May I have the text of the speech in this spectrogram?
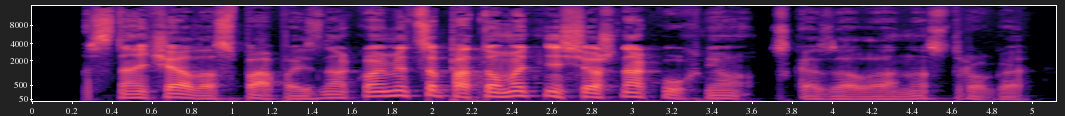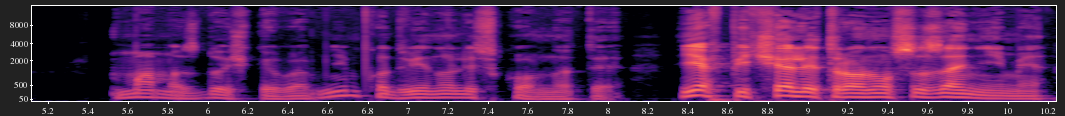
— Сначала с папой знакомиться, потом отнесешь на кухню, — сказала она строго. — Мама с дочкой в обнимку двинулись в комнаты. Я в печали тронулся за ними.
